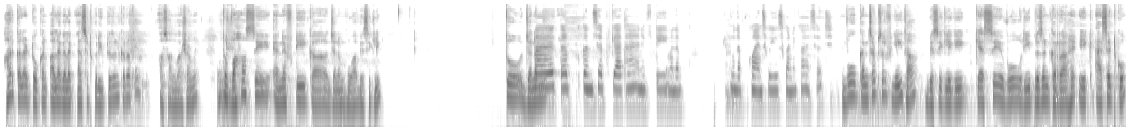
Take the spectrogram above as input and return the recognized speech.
हर कलर टोकन अलग अलग एसेट को रिप्रेजेंट कर रहा था आसान भाषा में। तो वहाँ से एनएफटी का जन्म हुआ बेसिकली तो जन्म तब कंसेप्ट क्या था एनएफटी मतलब मतलब कॉइन्स को यूज़ करने का सच वो कंसेप्ट सिर्फ़ यही था बेसिकली कि कैसे वो रिप्रेजेंट कर रहा है एक एसेट को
